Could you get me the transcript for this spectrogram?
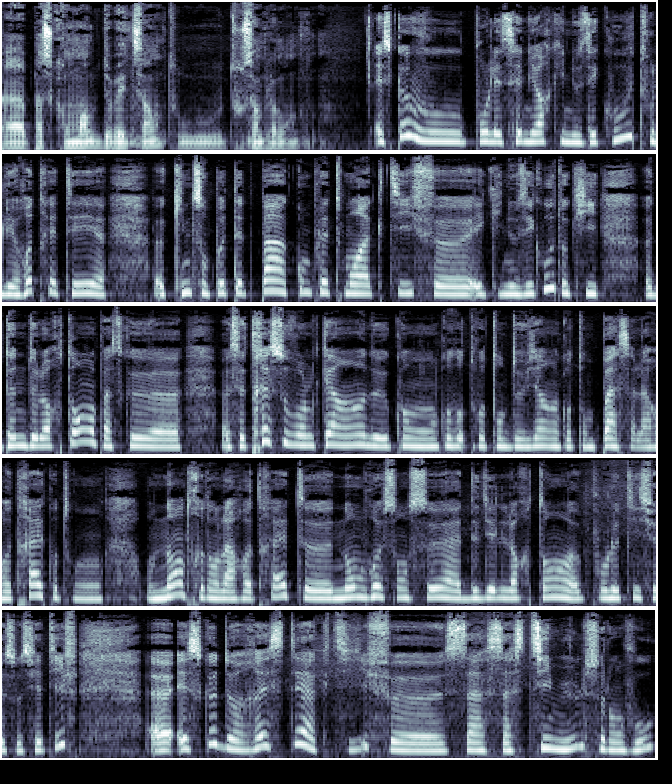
euh, parce qu'on manque de médecins, tout, tout simplement. Est-ce que vous, pour les seniors qui nous écoutent ou les retraités euh, qui ne sont peut-être pas complètement actifs euh, et qui nous écoutent ou qui euh, donnent de leur temps, parce que c'est très souvent le cas hein, de quand, quand, on devient, quand on passe à la retraite, quand on, on entre dans la retraite, nombreux sont ceux à dédier de leur temps pour le tissu associatif. Est-ce que de rester actif, ça, ça stimule selon vous?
